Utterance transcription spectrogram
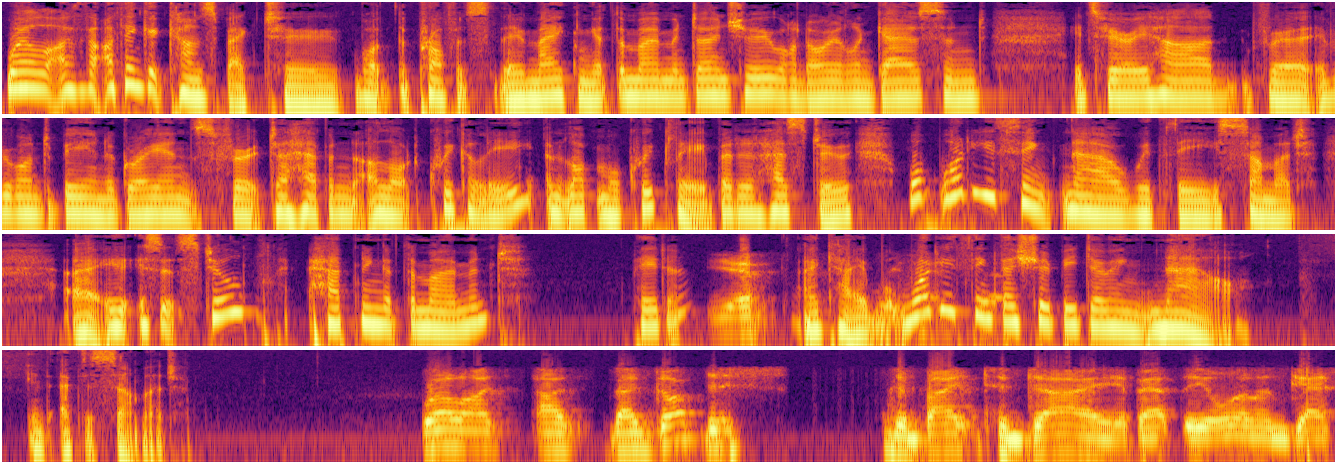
Well, I, th- I think it comes back to what the profits they're making at the moment, don't you, on oil and gas? And it's very hard for everyone to be in agreement for it to happen a lot quickly, a lot more quickly, but it has to. What, what do you think now with the summit? Uh, is it still happening at the moment, Peter? Yeah. Okay. Well, what do you think they should be doing now in, at the summit? Well, I, I, they've got this debate today about the oil and gas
